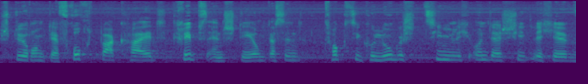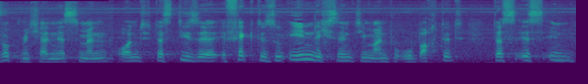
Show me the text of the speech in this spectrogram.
Störung der Fruchtbarkeit, Krebsentstehung, das sind toxikologisch ziemlich unterschiedliche Wirkmechanismen. Und dass diese Effekte so ähnlich sind, die man beobachtet, das ist in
